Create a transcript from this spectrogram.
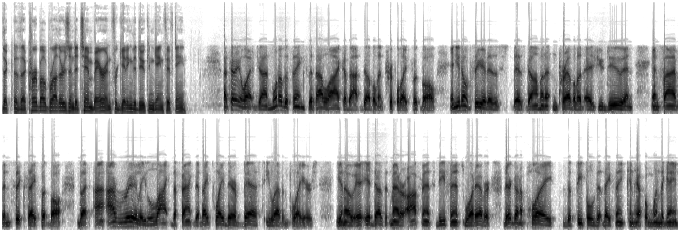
the the Kerbo brothers and to Tim Barron for getting the Duke in Game 15. I tell you what, John, one of the things that I like about double and triple A football, and you don't see it as as dominant and prevalent as you do in in five and six A football, but I, I really like the fact that they play their best eleven players. You know, it, it doesn't matter offense, defense, whatever. They're going to play the people that they think can help them win the game.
